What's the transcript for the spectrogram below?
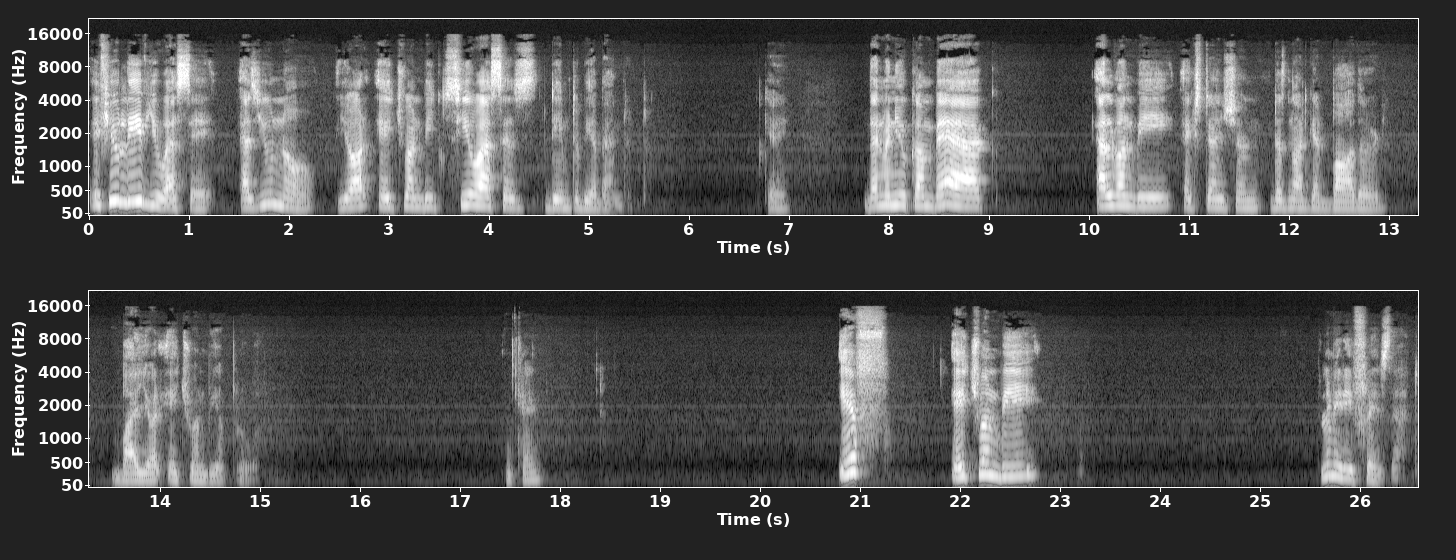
If you leave USA, as you know, your H1B COS is deemed to be abandoned. Okay. Then when you come back, L1B extension does not get bothered by your H1B approval. Okay. If H1B, let me rephrase that.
